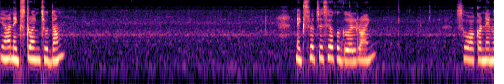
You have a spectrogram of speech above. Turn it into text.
యా నెక్స్ట్ డ్రాయింగ్ చూద్దాం. నెక్స్ట్ వచ్చేసి ఒక గర్ల్ డ్రాయింగ్ సో అక్కడ నేను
